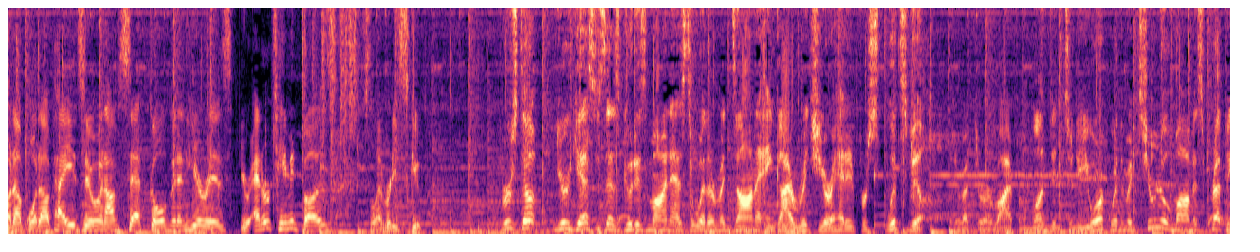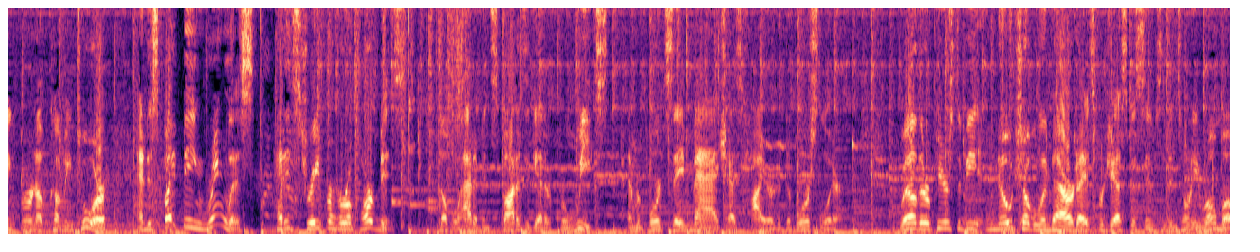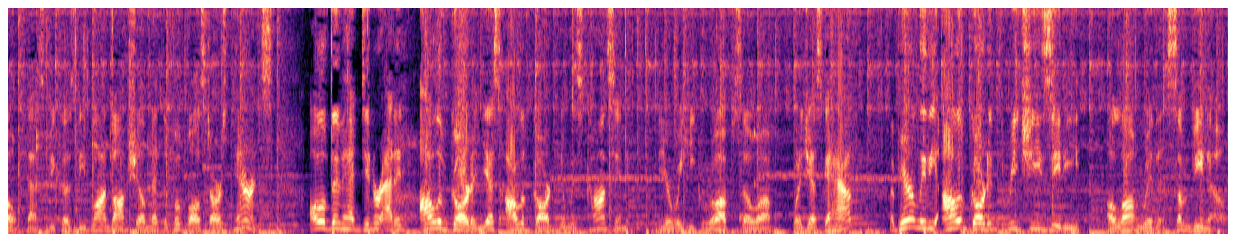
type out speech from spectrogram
What up, what up, how you doing? I'm Seth Goldman and here is your Entertainment Buzz Celebrity Scoop. First up, your guess is as good as mine as to whether Madonna and Guy Ritchie are headed for Splitsville. The director arrived from London to New York where the Material Mom is prepping for an upcoming tour, and despite being ringless, headed straight for her apartment. The couple hadn't been spotted together for weeks, and reports say Madge has hired a divorce lawyer. Well, there appears to be no trouble in paradise for Jessica Simpson and Tony Romo. That's because the blonde bombshell met the football star's parents. All of them had dinner at an Olive Garden. Yes, Olive Garden in Wisconsin, near where he grew up. So, uh, what did Jessica have? Apparently, the Olive Garden three cheese ziti, along with some vino.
